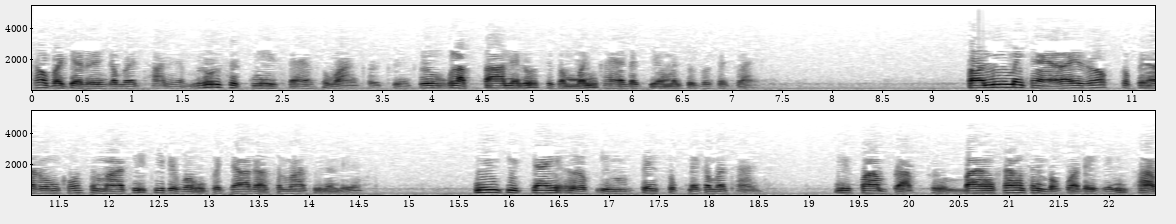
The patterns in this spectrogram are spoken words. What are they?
เข้าไปเจริญกรรมฐานเนี่ยรู้สึกมีแสงสว่างเกิดขึ้นคือหลับตาเนี่ยรู้สึกเหมือนแค่ตะเกียงมันสุดก็ไกลตอนนี้ไม่แค่อะไรรอกก็เป็นอารมณ์ของสมาธิที่เรียกว่าอุปจารสมาธินั่นเอง มีจิตใจเอิบอิ่มเป็นสุขในกรรมฐาน มีความปรับเพิ่มบางครั้งท่านบอกว่าได้เห็นภาพ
